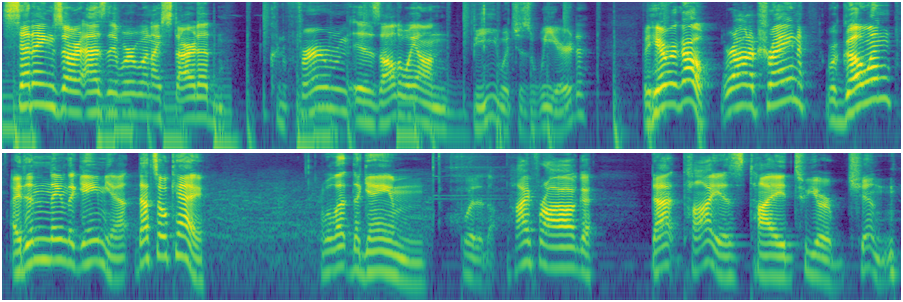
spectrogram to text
Settings are as they were when I started. Confirm is all the way on B, which is weird. But here we go. We're on a train. We're going. I didn't name the game yet. That's okay. We'll let the game put it up. Hi, Frog. That tie is tied to your chin.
